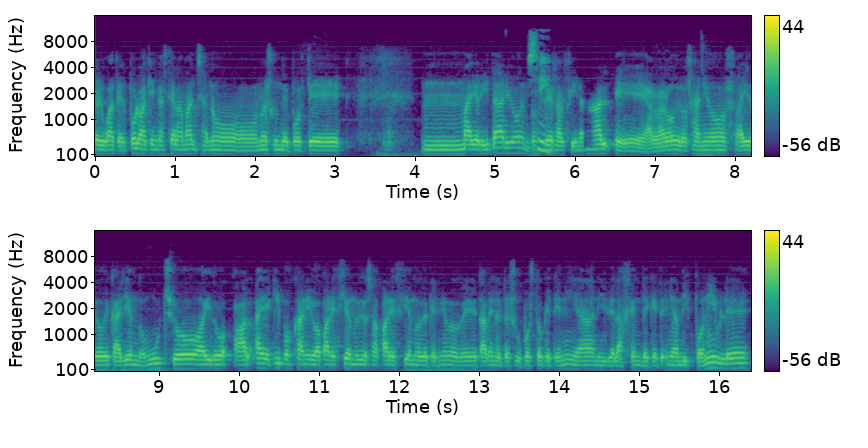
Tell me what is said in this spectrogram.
el waterpolo aquí en Castilla-La Mancha no, no es un deporte mm, mayoritario, entonces al final eh, a lo largo de los años ha ido decayendo mucho, ha ido, hay equipos que han ido apareciendo y desapareciendo dependiendo de también del presupuesto que tenían y de la gente que tenían disponible.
